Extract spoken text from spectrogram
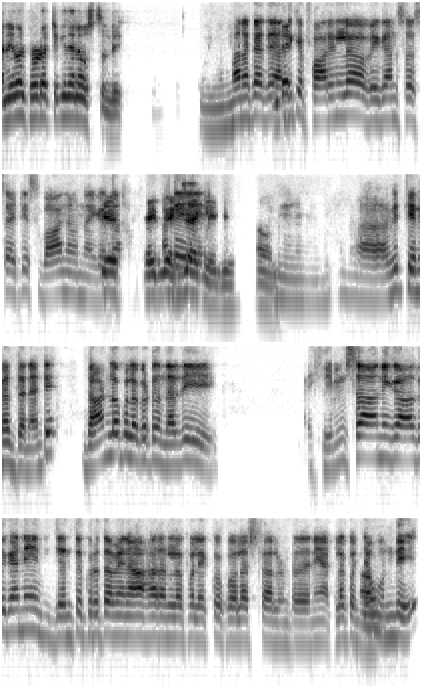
అనిమల్ ప్రొడక్ట్ కిందనే వస్తుంది. మనకు అది అందుకే ఫారిన్లో వెగాన్ సొసైటీస్ బాగానే ఉన్నాయి కదా. ఎగ్జాక్ట్లీ అవి తినొద్దని. అంటే దాని లోపల ఒకటి ఉంది. అది హింస అని కాదు కానీ జంతుకృతమైన ఆహారం లోపల ఎక్కువ కొలెస్ట్రాల్ ఉంటుందని అట్లా కొంచెం. ఉంది.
